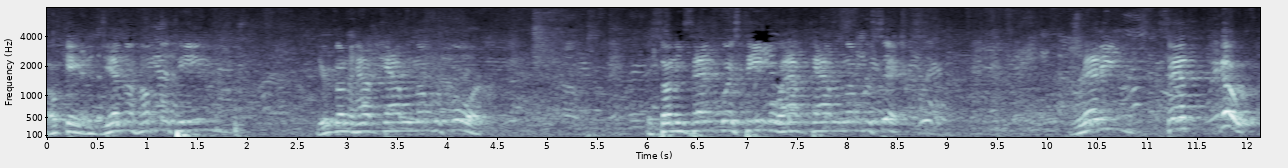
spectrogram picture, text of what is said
Okay, the Jenna Humble team, you're gonna have cattle number four. The Sunny Sandquist team will have cattle number six. Ready, set, go!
